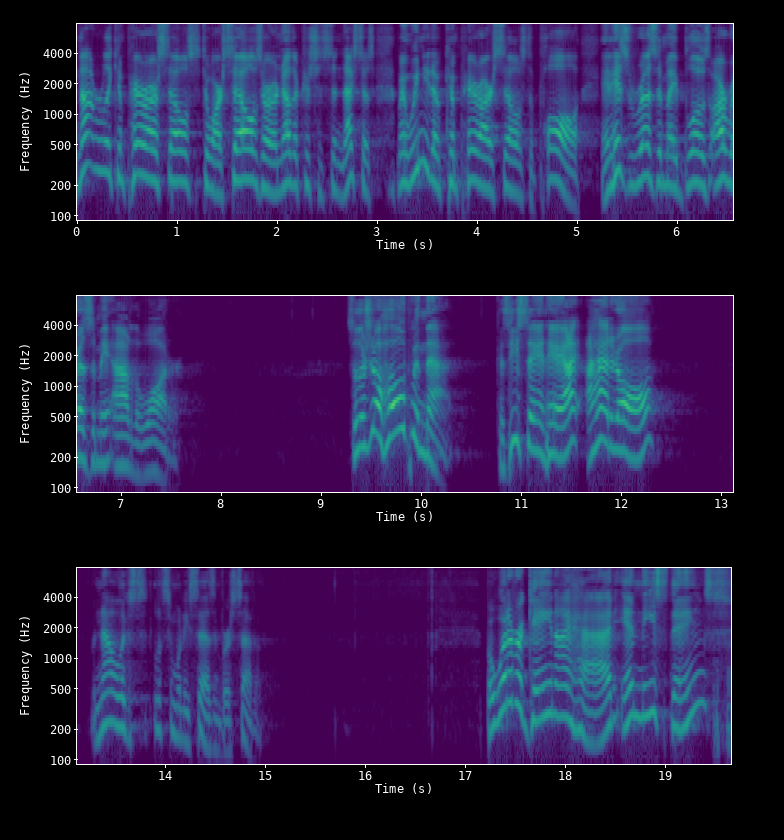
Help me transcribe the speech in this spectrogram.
not really compare ourselves to ourselves or another Christian sitting next to us. Man, we need to compare ourselves to Paul, and his resume blows our resume out of the water. So, there's no hope in that because he's saying, hey, I, I had it all. But now, listen, listen what he says in verse 7. But whatever gain I had in these things,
